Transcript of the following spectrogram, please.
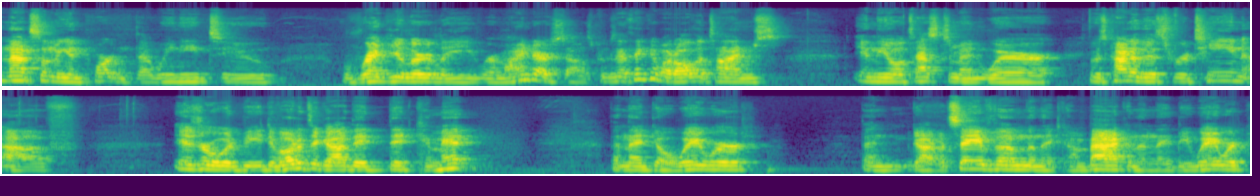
And that's something important that we need to regularly remind ourselves because I think about all the times in the Old Testament where it was kind of this routine of Israel would be devoted to God. They'd, they'd commit, then they'd go wayward, then God would save them, then they'd come back, and then they'd be wayward.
